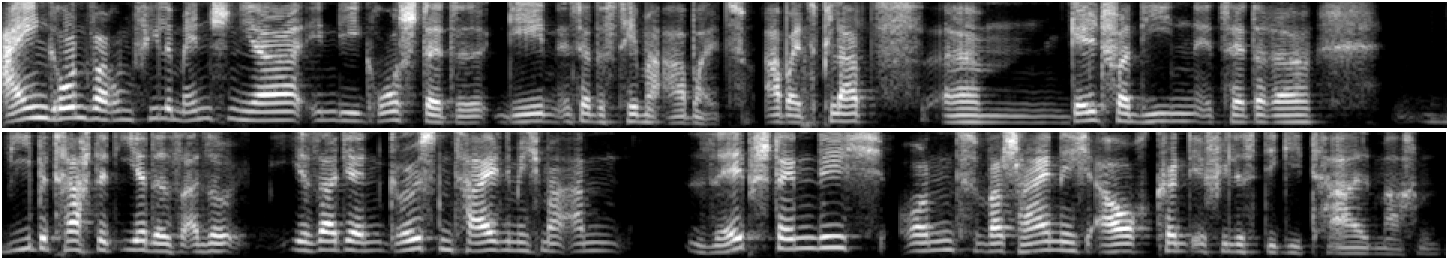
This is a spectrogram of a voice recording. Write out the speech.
Ein Grund, warum viele Menschen ja in die Großstädte gehen, ist ja das Thema Arbeit, Arbeitsplatz, ähm, Geld verdienen etc. Wie betrachtet ihr das? Also ihr seid ja in größten Teil, nehme ich mal an, selbstständig und wahrscheinlich auch könnt ihr vieles digital machen.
